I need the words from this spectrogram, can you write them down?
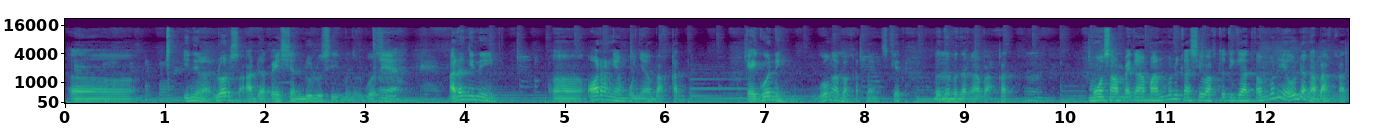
eh inilah lu harus ada passion dulu sih menurut gue sih Iya. ada gini eh, orang yang punya bakat. Kayak gue nih gue nggak bakat main skate bener-bener nggak bakat. Hmm. mau sampai kapan pun dikasih waktu tiga tahun pun ya udah nggak bakat.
